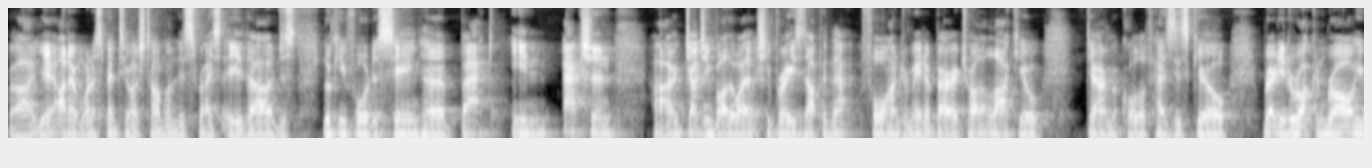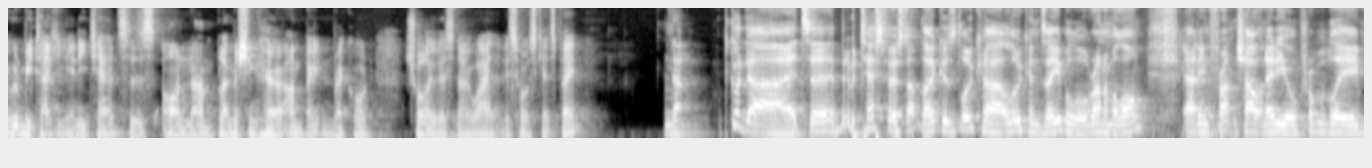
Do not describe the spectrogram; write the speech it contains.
uh, yeah, I don't want to spend too much time on this race either. I'm just looking forward to seeing her back in action. Uh, judging by the way that she breezed up in that 400 metre barrier trial at Larkhill, Darren McAuliffe has this girl ready to rock and roll. He wouldn't be taking any chances on um, blemishing her unbeaten record. Surely there's no way that this horse gets beat. No, it's good. Uh, it's a bit of a test first up though, because Luke, uh, Luke and Zeeble will run them along out in front. Charlton Eddie will probably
